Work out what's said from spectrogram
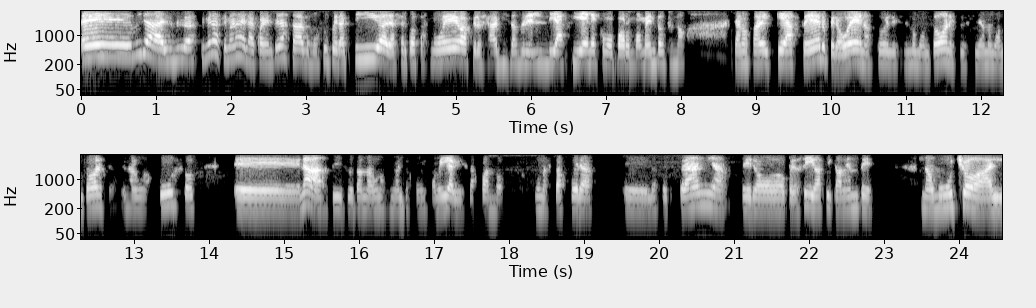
Eh, mira, las primeras semanas de la cuarentena estaba como súper activa de hacer cosas nuevas, pero ya quizás en el día 100 es como por momentos uno ya no sabe qué hacer, pero bueno, estoy leyendo un montón, estoy estudiando un montón, estoy haciendo algunos cursos. Eh, nada, estoy disfrutando algunos momentos con mi familia, quizás cuando uno está afuera eh, los extraña, pero, pero sí, básicamente no mucho, al,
